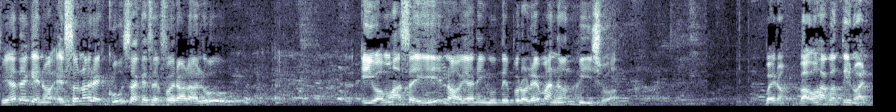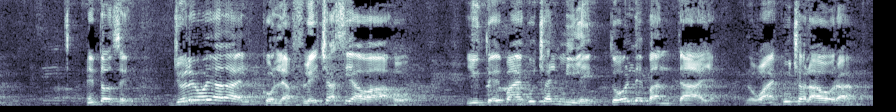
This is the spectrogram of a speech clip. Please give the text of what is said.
Fíjate que no, eso no era excusa que se fuera la luz. Íbamos a seguir, no había ningún de problema, non-visual. Bueno, vamos a continuar. Entonces, yo le voy a dar con la flecha hacia abajo y ustedes van a escuchar mi lector de pantalla. Lo van a escuchar ahora.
